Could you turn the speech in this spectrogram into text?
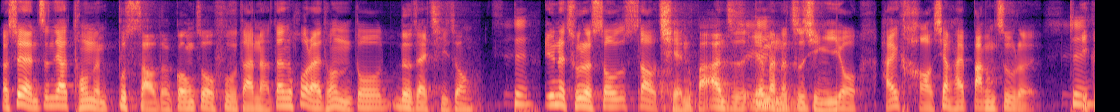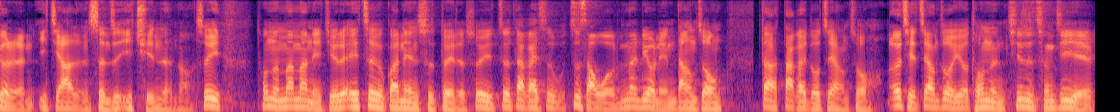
呃，虽然增加同仁不少的工作负担了，但是后来同仁都乐在其中。是，因为除了收到钱，把案子圆满的执行以后，还好像还帮助了一个人、一家人，甚至一群人哦。所以同仁慢慢也觉得，哎，这个观念是对的。所以这大概是至少我那六年当中。大大概都这样做，而且这样做以后，同仁其实成绩也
